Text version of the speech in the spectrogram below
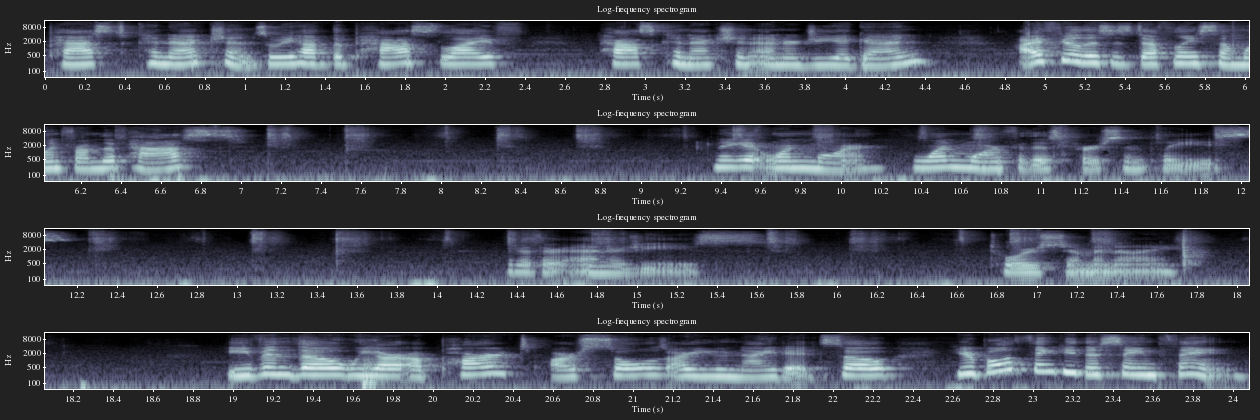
Past connection. So we have the past life, past connection energy again. I feel this is definitely someone from the past. Can I get one more? One more for this person, please. What are their energies? Towards Gemini. Even though we are apart, our souls are united. So you're both thinking the same thing.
